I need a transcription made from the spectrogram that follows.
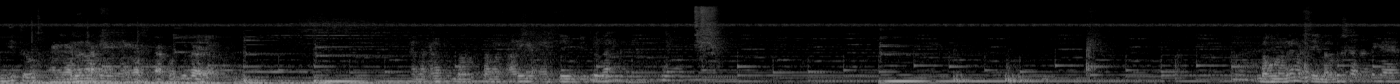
begitu. Anggap anggap takut juga ya. Karena kan baru pertama kali ngerti gitu kan bangunannya masih bagus kan tapi kayak.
